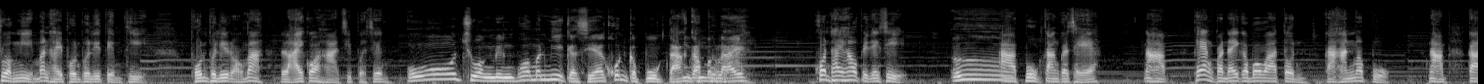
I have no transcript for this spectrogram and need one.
ช่วงนี้มันให้ผลผลิตเต็มที่ ผลผลิตออกมาหลายกว่า50%โอ้ ช่วงหนึ่งพอมันมีกระแสคนกับปลูกตามกันบักหลายคนไทยเฮาเป็นจังซี่เออออ่าปลูกตามกระแสนะครับแพงปานใดก็บ่ว่าต้นก็หันมาปลูกนะครับก็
